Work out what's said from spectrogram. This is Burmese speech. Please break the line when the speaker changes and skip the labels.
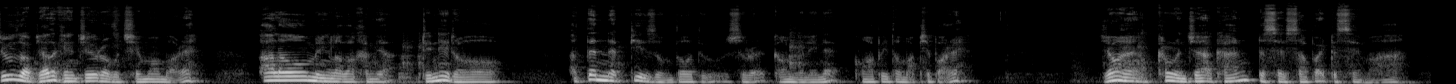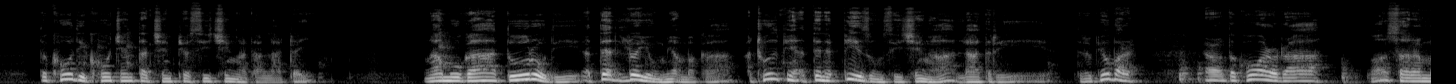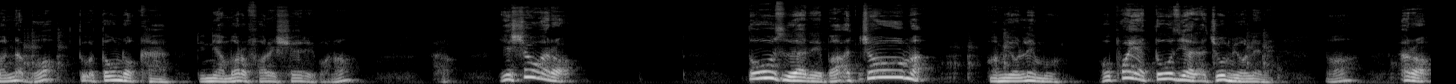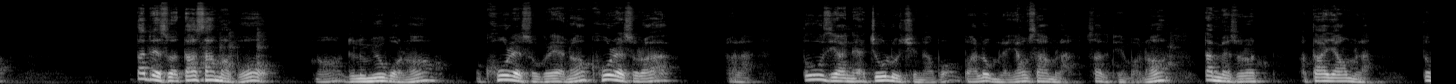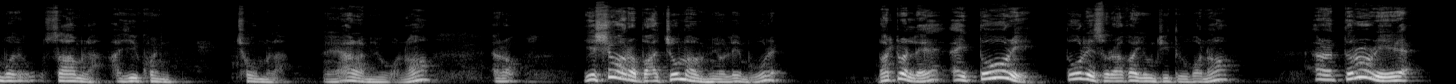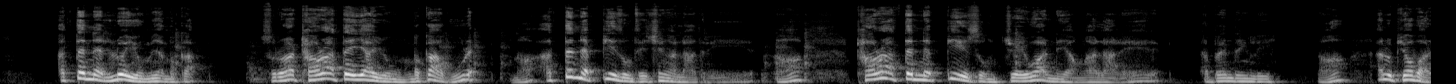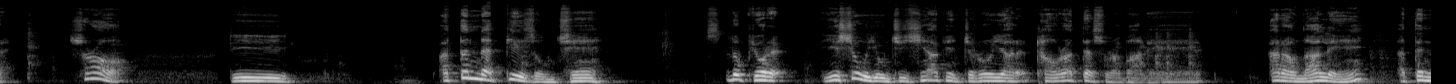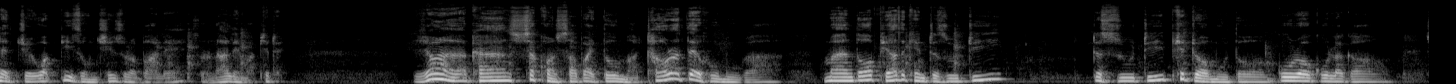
ရှုစွာဘုရားသခင်ကျေးဇူးတော်ကိုချီးမွမ်းပါတယ်အားလုံးမင်္ဂလာပါခင်ဗျဒီနေ့တော့အသက်နဲ့ပြည့်စုံတော်သူဆိုတဲ့ခေါင်းစဉ်လေးနဲ့ခွန်အားပေးတော်မှာဖြစ်ပါတယ်ယောဟန်ခရစ်ဝင်ကျမ်းအခန်း30စာပိုက်30မှာတခိုးဒီခိုးခြင်းတတ်ခြင်းဖြစ်စည်းခြင်းကသာလာတဲ့ငါမူကားသူတို့သည်အသက်လွတ်ယုံမြတ်မကအထူးသဖြင့်အသက်နဲ့ပြည့်စုံစေခြင်းကလာတဲ့ဒီလိုပြောပါတယ်အဲ့တော့တခိုးကတော့ဒါ နော်ဆာရမဏတ်ပေါ့သူအတုံးတော်ခံဒီနေရာမှာတော့ဖာရရှဲတွေပေါ့နော်အဲ့တော့ယေရှုကတော့တိုးစရတယ်ဘာအကျိုးမှမမျော်လင့်ဘူးဟိုဖွဲ့ရတိုးစရတဲ့အကျိုးမျော်လင့်တယ်နော်အဲ့တော့တတ်တယ်ဆိုတာတားဆားမှာပေါ့နော်ဒီလိုမျိုးပေါ့နော်ခိုးတယ်ဆိုကြရနော်ခိုးတယ်ဆိုတာဟာလားတိုးစရနဲ့အကျိုးလိုချင်တာပေါ့ဘာလို့မလဲရောင်းစားမလားစသဖြင့်ပေါ့နော်တတ်မယ်ဆိုတော့အသားရောင်းမလား တော့မဟုတ်စားမလားအရေးခွင့်ချုံမလားအဲအဲ့လိုမျိုးပေါ့နော်အဲ့တော့ယေရှုကတော့ဘာအကျိုးမှမမျှော်လင့်ဘူးတဲ့ဘာအတွက်လဲအဲ့တိုးတွေတိုးတွေဆိုတာကယုံကြည်သူပေါ့နော်အဲ့တော့သူတို့တွေတဲ့အသက်နဲ့လွတ်ယုံမြတ်မကဆိုတော့ထာဝရအသက်ရယုံမကဘူးတဲ့နော်အသက်နဲ့ပြည့်စုံစေခြင်းကလာတယ်တဲ့နော်ထာဝရအသက်နဲ့ပြည့်စုံကြွယ်ဝနေအောင်ငါလာတယ်တဲ့ abundantly နော်အဲ့လိုပြောပါတယ်ဆိုတော့ ဒီအသက်နဲ့ပြည့်စုံခြင်းလို့ပြောတဲ့ယေရှုကိုယုံကြည်ခြင်းအပြင်ကျွန်တော်ရတဲ့ထာဝရအသက်ဆိုတာဘာလဲတဲ့အဲ့ဒါကိုနားလည်ရင်အသက်နဲ့ကြွယ်ဝပြည့်စုံခြင်းဆိုတာဘာလဲဆိုတော့နားလည်မှာဖြစ်တယ်ယောဟန်အခန်း16စာပိုက်3မှာထာဝရသက်ဟုမူကားမှန်သောဘုရားသခင်တဇူတီတဇူတီဖြစ်တော်မူသော ကိုရောကို၎င်း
